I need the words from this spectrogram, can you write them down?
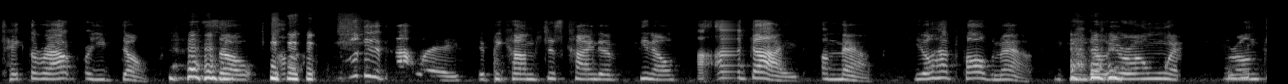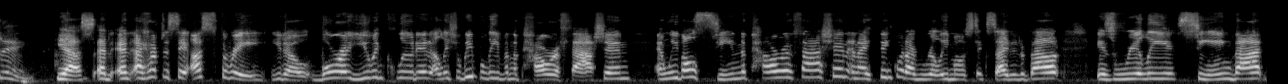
take the route or you don't so uh, look at it that way, it becomes just kind of, you know, a, a, guide, a map. You don't have to follow the map. You can go your own way, your own thing. Yes, and and I have to say, us three, you know, Laura, you included, Alicia, we believe in the power of fashion, and we've all seen the power of fashion. And I think what I'm really most excited about is really seeing that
